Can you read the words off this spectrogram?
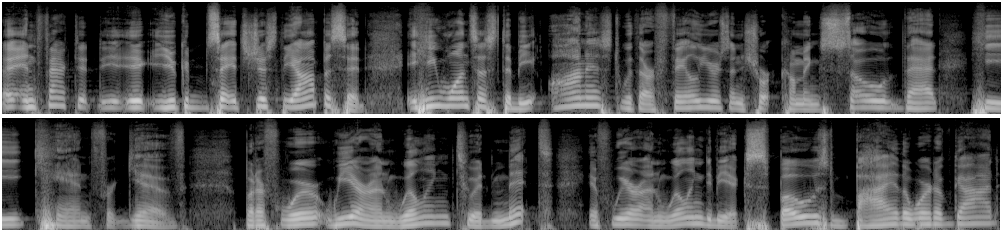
In fact, it, it, you could say it's just the opposite. He wants us to be honest with our failures and shortcomings so that He can forgive. But if we're, we are unwilling to admit, if we are unwilling to be exposed by the Word of God,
